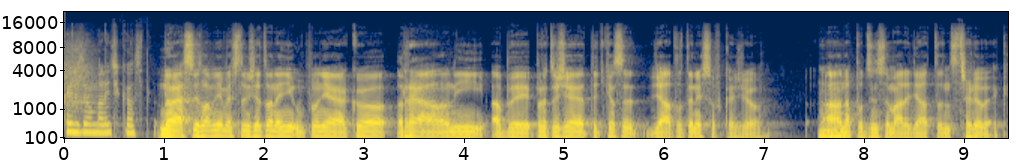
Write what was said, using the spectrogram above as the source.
každou maličkost. No já si hlavně myslím, že to není úplně jako reálný, aby, protože teďka se dělá to tenisovka, že jo? A Mhm. na podzim se má dělat ten středověk.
